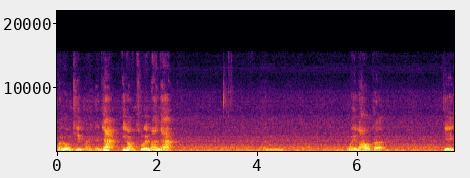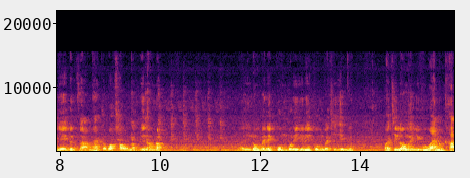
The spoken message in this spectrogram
มาลงคลิปให้ก็ยากพี่น้องสวยมากยากมันหวยเล่ากับเจ๊ใหญ่เพิ่นฝากมากกับบ่เขาเนาะพี่น้องเนาะไอ้ลงไปในกลุ่มบ่ได้อยู่ในกลุ่มก็สิเห็นอยู่ว่าสิลงให้อยู่เมื่อวานมันคํ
